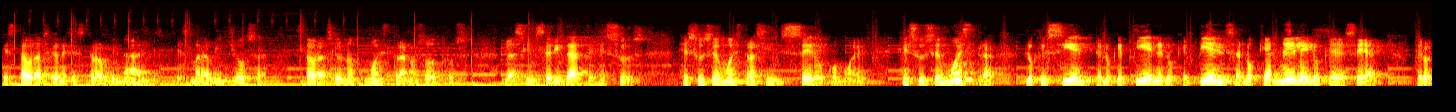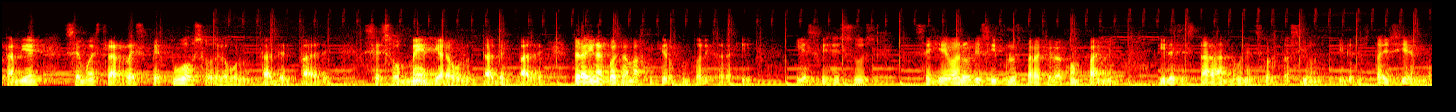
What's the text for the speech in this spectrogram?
Esta oración es extraordinaria, es maravillosa. Esta oración nos muestra a nosotros la sinceridad de Jesús. Jesús se muestra sincero como es. Jesús se muestra lo que siente, lo que tiene, lo que piensa, lo que anhela y lo que desea pero también se muestra respetuoso de la voluntad del Padre, se somete a la voluntad del Padre. Pero hay una cosa más que quiero puntualizar aquí, y es que Jesús se lleva a los discípulos para que lo acompañen y les está dando una exhortación y les está diciendo,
